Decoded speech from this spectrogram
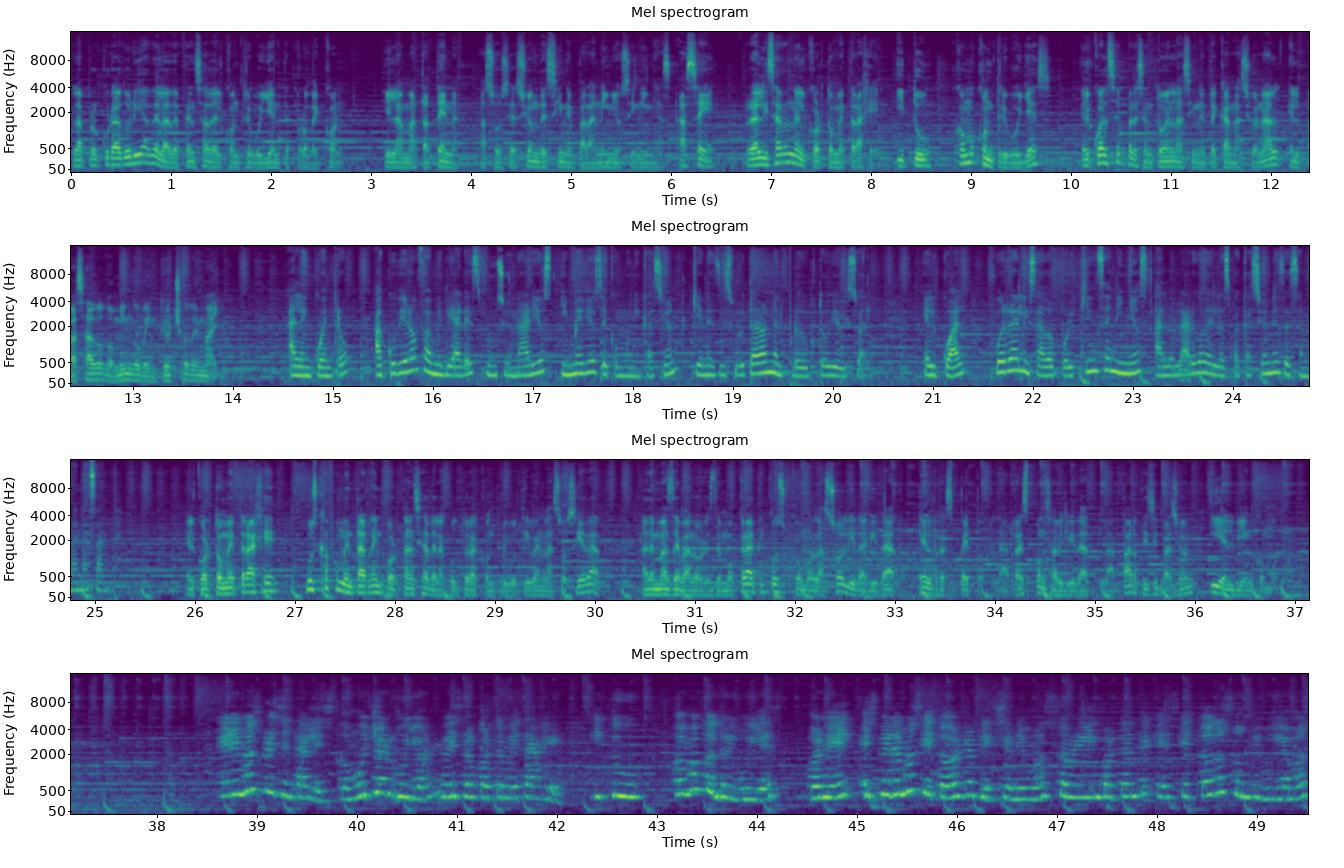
la Procuraduría de la Defensa del Contribuyente Prodecon y la Matatena, Asociación de Cine para Niños y Niñas AC, realizaron el cortometraje ¿Y tú, cómo contribuyes?, el cual se presentó en la Cineteca Nacional el pasado domingo 28 de mayo. Al encuentro acudieron familiares, funcionarios y medios de comunicación quienes disfrutaron el producto audiovisual, el cual fue realizado por 15 niños a lo largo de las vacaciones de Semana Santa. El cortometraje busca fomentar la importancia de la cultura contributiva en la sociedad, además de valores democráticos como la solidaridad, el respeto, la responsabilidad, la participación y el bien común. Queremos presentarles con mucho orgullo nuestro cortometraje. ¿Y tú, cómo contribuyes? Con él esperamos que todos reflexionemos sobre lo importante que es que todos contribuyamos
